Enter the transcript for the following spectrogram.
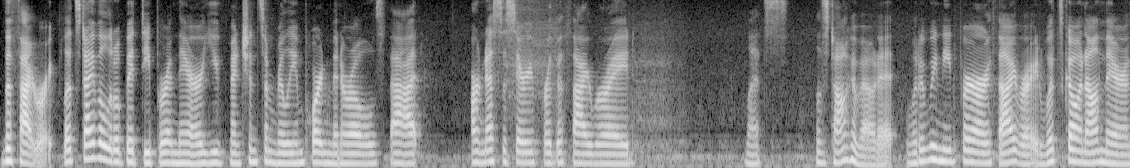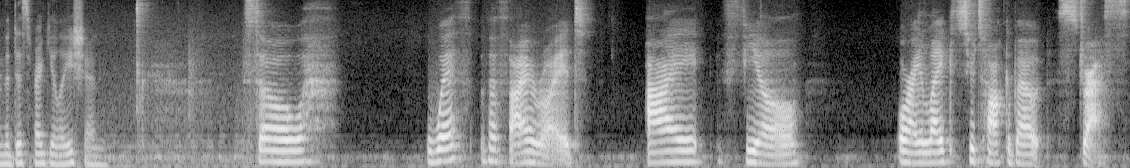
the thyroid. Let's dive a little bit deeper in there. You've mentioned some really important minerals that are necessary for the thyroid. Let's Let's talk about it. What do we need for our thyroid? What's going on there in the dysregulation? So, with the thyroid, I feel or I like to talk about stress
